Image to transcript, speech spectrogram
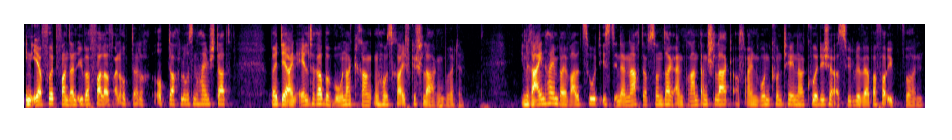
In Erfurt fand ein Überfall auf ein Obdachlosenheim statt, bei der ein älterer Bewohner krankenhausreif geschlagen wurde. In Rheinheim bei Waldshut ist in der Nacht auf Sonntag ein Brandanschlag auf einen Wohncontainer kurdischer Asylbewerber verübt worden.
